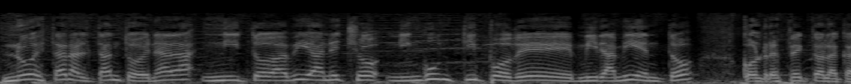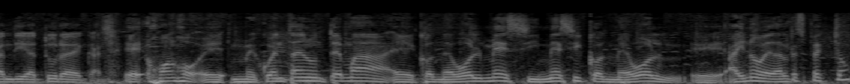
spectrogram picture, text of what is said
no están al tanto de nada ni todavía han hecho ningún tipo de miramiento con respecto a la candidatura de Cali. Eh, Juanjo, eh, me cuentan un tema eh, Conmebol Messi, Messi Conmebol. Eh, ¿Hay novedad al respecto?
